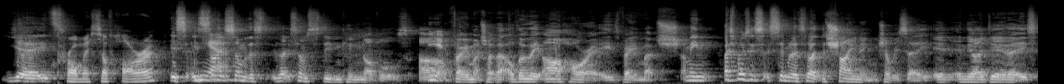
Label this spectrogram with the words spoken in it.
Yeah, it's promise of horror. It's, it's Yeah. like some of the like some Stephen King novels are Yeah. very much like that. Although they are horror, it is very much. I mean, I suppose it's similar to like The Shining, shall we say, in, in the idea that it's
